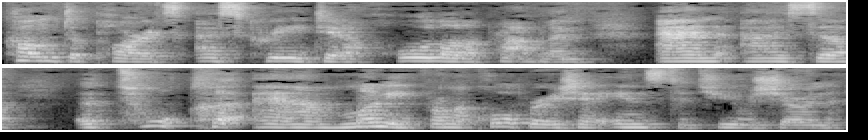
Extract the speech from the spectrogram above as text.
counterparts has created a whole lot of problem. And has uh, took uh, money from a corporation institution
